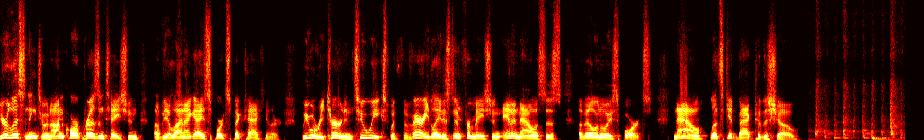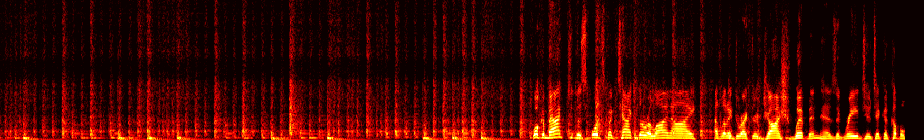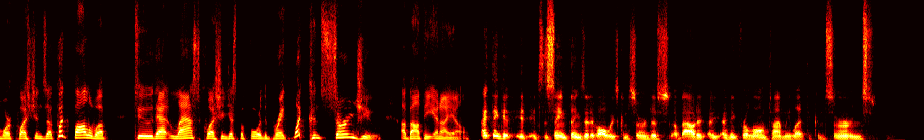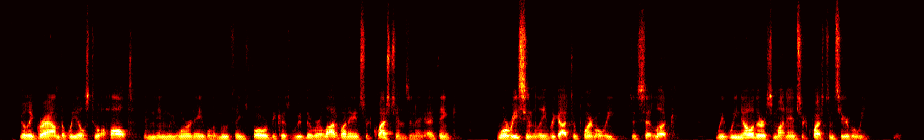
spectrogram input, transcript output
You're listening to an encore presentation of the Illini Guys Sports Spectacular. We will return in two weeks with the very latest information and analysis of Illinois sports. Now, let's get back to the show. Welcome back to the Sports Spectacular. Illini Athletic Director Josh Whitman has agreed to take a couple more questions. A quick follow up to that last question just before the break. What concerns you about the NIL? I think it, it, it's the same things that have always concerned us about it. I, I, think for a long time we let the concerns really ground the wheels to a halt and, and we weren't able to move things forward because we, there were a lot of unanswered questions. And I, I, think more recently we got to a point where we just said, look, we, we know there are some unanswered questions here, but we,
